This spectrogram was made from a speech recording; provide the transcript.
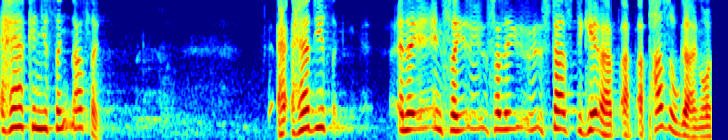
how can you think nothing? How do you think? And, uh, and so, so it starts to get a, a, puzzle going on.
